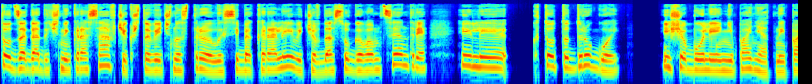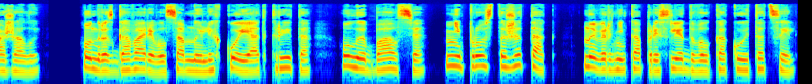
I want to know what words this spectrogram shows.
Тот загадочный красавчик, что вечно строил из себя королевича в досуговом центре, или кто-то другой, еще более непонятный, пожалуй. Он разговаривал со мной легко и открыто, улыбался, не просто же так, наверняка преследовал какую-то цель.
